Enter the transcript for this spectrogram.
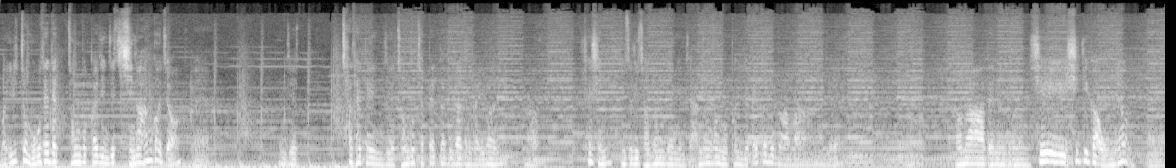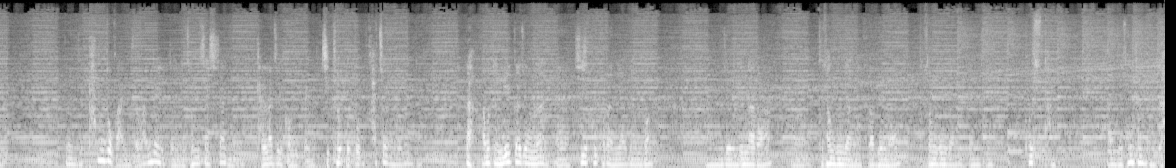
뭐 1.5세대 정도까지 이제 진화한 거죠. 예. 이제 차세대 이제 전고체 배터리라든가 이런 어, 최신 기술이 적용된 이제 안정성 높은 이제 배터리로 아마 이제 어, 변화되는 그런 시, 시기가 오면 예, 또 이제 탐도가 이제 완전히 또 전기차 시장이 달라질 거기 때문에 지켜보도록 하죠, 여러분들. 자, 아무튼 여기까지 오늘 예, 시시콜콜한 이야기 한번 어, 이제 우리나라 어, 부산 공장에서 르노 부산 공장에서 이제 폴스타 아, 이제 생산된다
